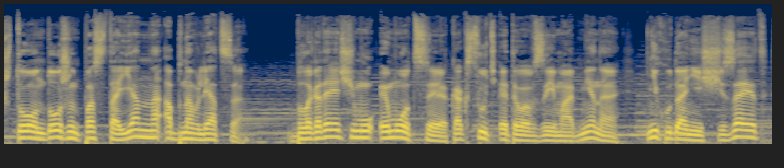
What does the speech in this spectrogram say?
что он должен постоянно обновляться – благодаря чему эмоция, как суть этого взаимообмена, никуда не исчезает,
